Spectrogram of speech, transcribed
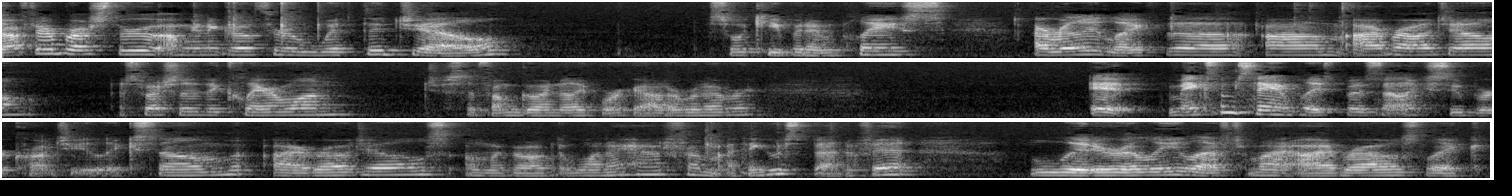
So after I brush through, I'm going to go through with the gel. So we'll keep it in place. I really like the um, eyebrow gel, especially the clear one just if I'm going to like work out or whatever. It makes them stay in place, but it's not like super crunchy. Like some eyebrow gels, oh my god, the one I had from, I think it was Benefit, literally left my eyebrows like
